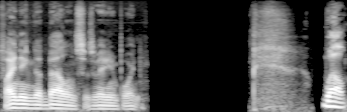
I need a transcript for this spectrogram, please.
Finding that balance is very important. Well,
